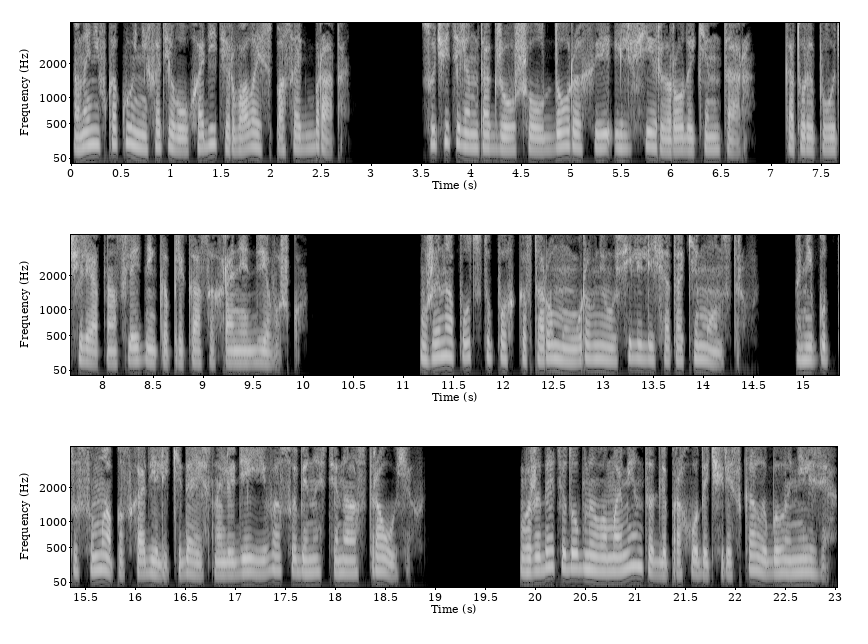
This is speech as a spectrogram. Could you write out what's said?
Она ни в какую не хотела уходить и рвалась спасать брата. С учителем также ушел Дорох и Эльфиры рода Кентара, которые получили от наследника приказ охранять девушку. Уже на подступах ко второму уровню усилились атаки монстров. Они будто с ума посходили, кидаясь на людей и в особенности на остроухих. Выжидать удобного момента для прохода через скалы было нельзя.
